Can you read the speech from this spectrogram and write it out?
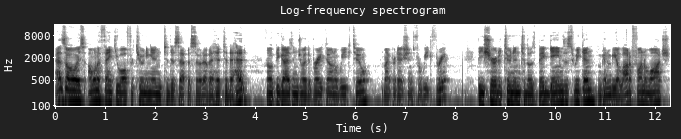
As always, I want to thank you all for tuning in to this episode of A Hit to the Head. I hope you guys enjoyed the breakdown of week two, my predictions for week three. Be sure to tune into those big games this weekend. It's going to be a lot of fun to watch.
